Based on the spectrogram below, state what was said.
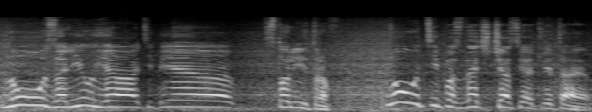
Ну, залил я тебе 100 литров. Ну, типа, значит, сейчас я отлетаю.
